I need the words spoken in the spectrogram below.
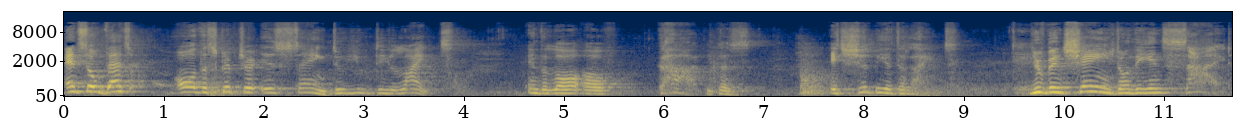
And so that's all the scripture is saying. Do you delight? In the law of God because it should be a delight. You've been changed on the inside.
